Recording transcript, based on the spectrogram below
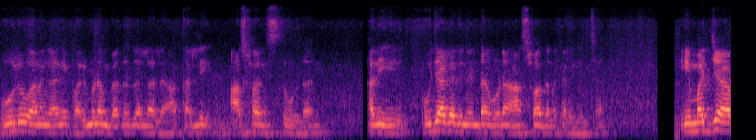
పూలు అనగానే పరిమళం వెదజల్లాలి. ఆ తల్లి ఆస్వాదిస్తూ ఉండాలి. అది పూజాగది నిండా కూడా ఆస్వాదన కలిగించాలి. ఈ మధ్య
